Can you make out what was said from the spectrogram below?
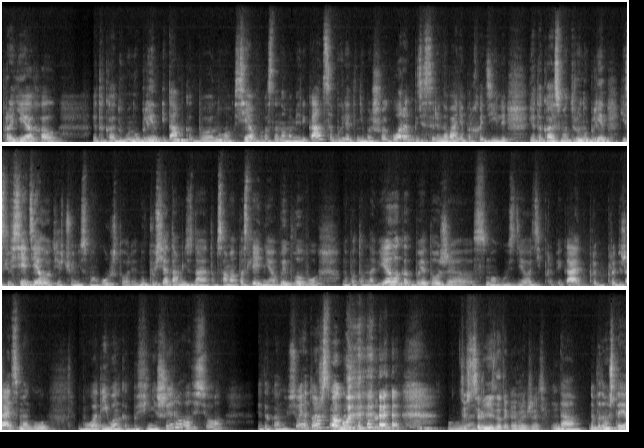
проехал. Я такая думаю, ну блин, и там как бы, ну, все в основном американцы были, это небольшой город, где соревнования проходили. Я такая смотрю, ну блин, если все делают, я что, не смогу, что ли? Ну пусть я там, не знаю, там самое последнее выплыву, но потом на вело как бы я тоже смогу сделать и пробегать, пробежать смогу. Вот, и он как бы финишировал, все. Я такая, ну все, я тоже смогу. То есть цель есть, да, такая пробежать? Да, ну потому что я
